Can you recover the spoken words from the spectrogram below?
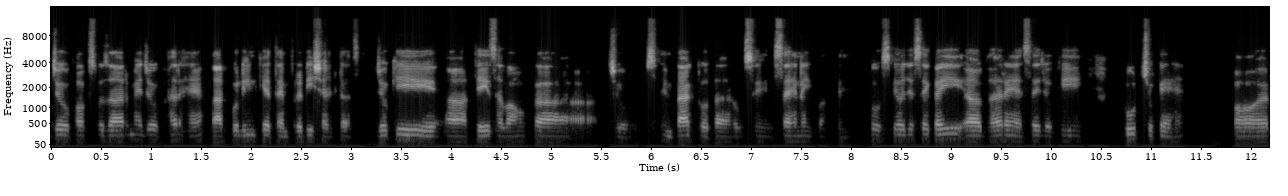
जो कॉक्स बाज़ार में जो घर हैं तारपोलिन के टेम्पररी शेल्टर्स जो कि तेज हवाओं का जो इम्पैक्ट होता है उसे सह नहीं पाते तो उसकी वजह से कई घर हैं ऐसे जो कि टूट चुके हैं और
